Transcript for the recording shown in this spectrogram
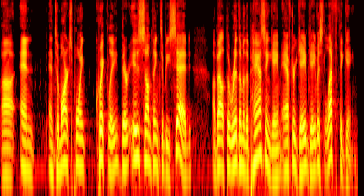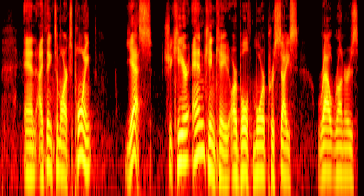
Uh, and and to Mark's point, quickly, there is something to be said about the rhythm of the passing game after Gabe Davis left the game. And I think to Mark's point, yes, Shakir and Kincaid are both more precise route runners.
